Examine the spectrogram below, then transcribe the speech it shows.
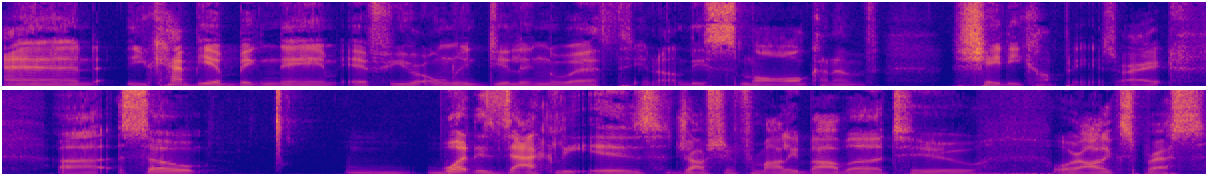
and you can't be a big name if you're only dealing with you know these small kind of shady companies right? Uh, so what exactly is dropshipping from alibaba to or aliexpress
